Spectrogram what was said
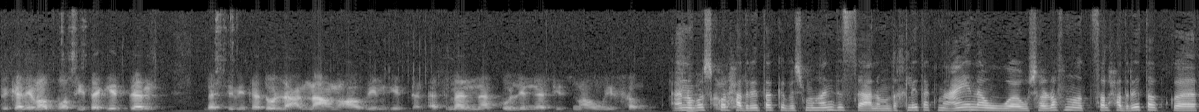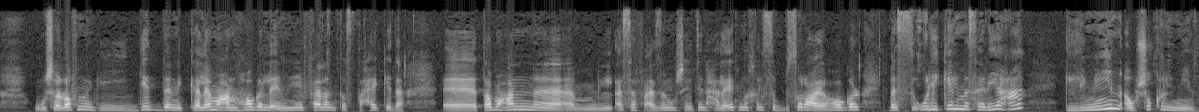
بكلمات بسيطة جدا بس بتدل عن معنى عظيم جدا. أتمنى كل الناس يسمعوه ويفهموا. أنا بشكر حضرتك يا باشمهندس على مداخلتك معانا وشرفنا اتصال حضرتك آه، وشرفنا ج- جدا الكلام عن هاجر لأن هي فعلا تستحق ده. آه، طبعا آه، للأسف أعزائي المشاهدين حلقتنا خلصت بسرعة يا هاجر بس قولي كلمة سريعة لمين أو شكر لمين؟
